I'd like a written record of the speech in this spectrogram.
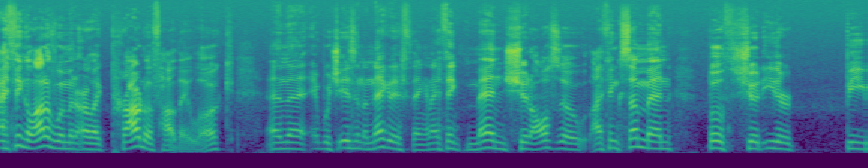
I think a lot of women are like proud of how they look, and that which isn't a negative thing. And I think men should also. I think some men both should either be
